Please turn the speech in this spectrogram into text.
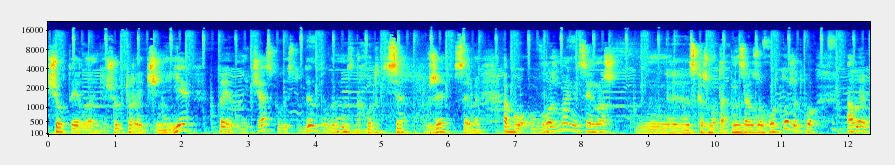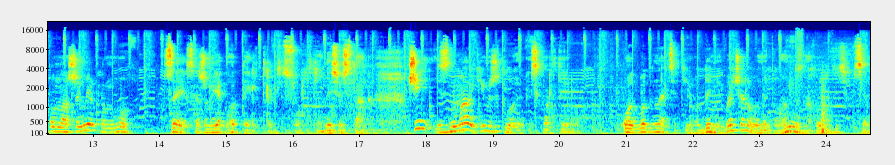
що в Таїланді, що в Туреччині, є певний час, коли студент повинен знаходитися вже в себе. Або в ложмані це наш, е, скажімо так, не зразок гуртожитку, але по нашим міркам, ну, це, скажімо, як готель третій сорт, десь ось так. Чи знімають їм житло якесь квартиру. В 11 годині вечора вони повинні знаходитися в себе.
